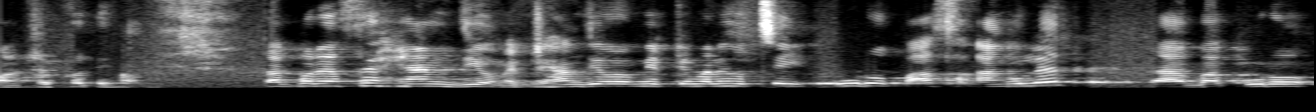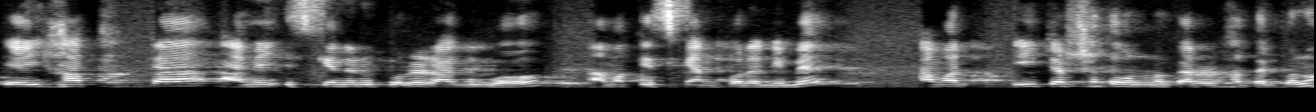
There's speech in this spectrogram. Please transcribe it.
মানুষের ক্ষতি হয়। তারপরে আছে হ্যান্ড জিওমেট্রি হ্যান্ড জিওমেট্রি মানে হচ্ছে এই পুরো পাঁচ আঙুলের বা পুরো এই হাতটা আমি স্ক্যানের উপরে রাখব, আমাকে স্ক্যান করে নিবে। আমার এইটার সাথে অন্য কারোর হাতের কোনো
